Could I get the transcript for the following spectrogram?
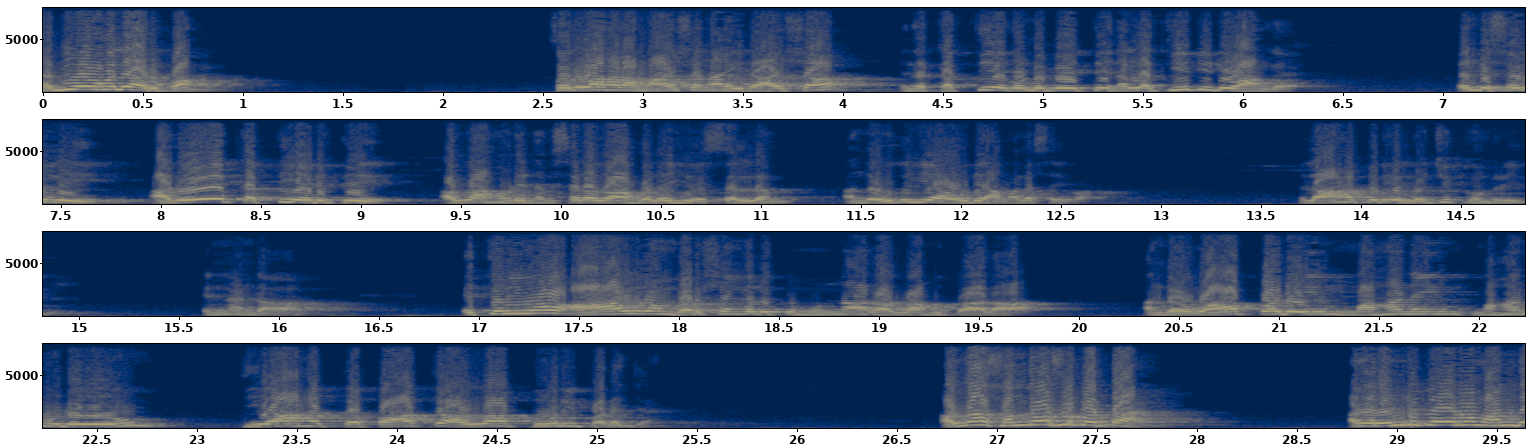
நபி அவங்களே அறுப்பாங்களாம். சொல்லுவாங்களாம் ஆயிஷா நாயுடு ஆயிஷா இந்த கத்தியை கொண்டு போயிட்டு நல்லா தீட்டிடுவாங்க. என்று சொல்லி அதே கத்தி எடுத்து அல்லாஹுடைய நபி உலகி வசல்லம் அந்த உலுகியாவுடைய அமலை செய்வாங்க. இதுல ஆகப்பெரிய லொஜிக் ஒன்று இது. என்னண்டா? எத்தனையோ ஆயிரம் வருஷங்களுக்கு முன்னால் அல்லாஹு தாலா அந்த வாப்படையும் மகனையும் மகனுடையும் தியாகத்தை பார்த்து அல்லாஹ் பூரி படைஞ்சான் அல்லாஹ் சந்தோஷப்பட்டான். அந்த ரெண்டு பேரும் அந்த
